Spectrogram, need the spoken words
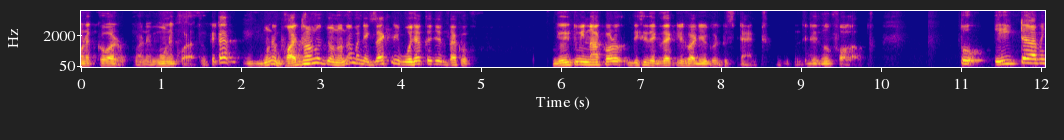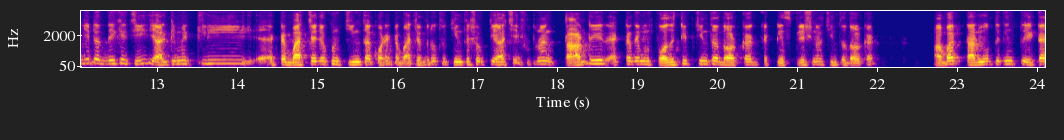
অনেক কবার মানে মনে করাতেন। এটা মনে ভয় ধরানোর জন্য না মানে এক্স্যাক্টলি বোঝাতে যে, দেখো, যদি তুমি না করো this is exactly what you going to stand that is no fallout তো এইটা আমি যেটা দেখেছি যে আলটিমেটলি একটা বাচ্চা যখন চিন্তা করে, একটা বাচ্চাদেরও তো চিন্তা শক্তি আছে, সুতরাং তাদের একটা যেমন পজিটিভ চিন্তা দরকার, একটা ইন্সপিরেশনাল চিন্তা দরকার, আবার তার মধ্যে কিন্তু এটা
